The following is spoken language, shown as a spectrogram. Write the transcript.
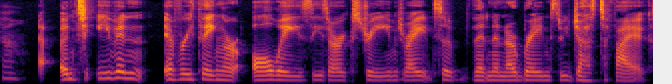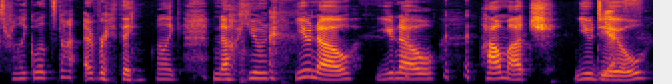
Yeah. And to even everything or always, these are extremes, right? So then in our brains we justify it because we're like, well, it's not everything. We're like, no, you you know, you know how much you do yes.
